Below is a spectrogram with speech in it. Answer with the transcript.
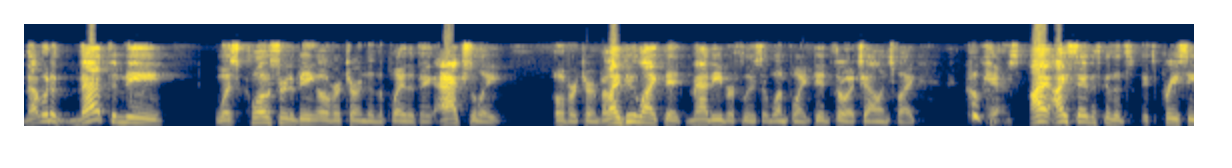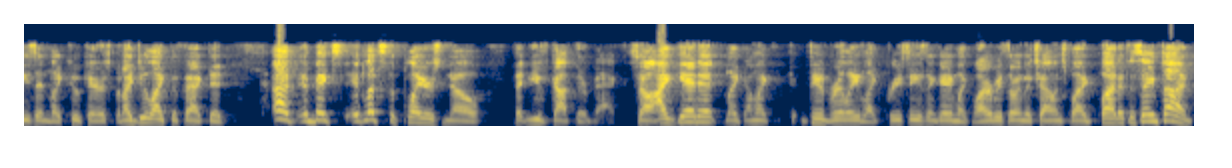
That would have that to me was closer to being overturned than the play that they actually overturned. But I do like that Matt Eberflus at one point did throw a challenge flag. Who cares? I, I say this because it's it's preseason, like who cares? But I do like the fact that uh, it makes it lets the players know that you've got their back. So I get it. Like I'm like, dude, really? Like preseason game? Like why are we throwing the challenge flag? But at the same time,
